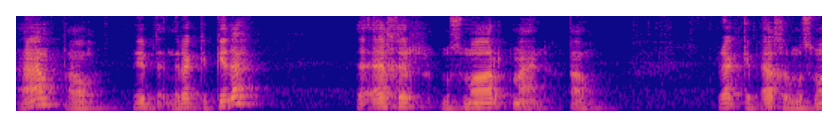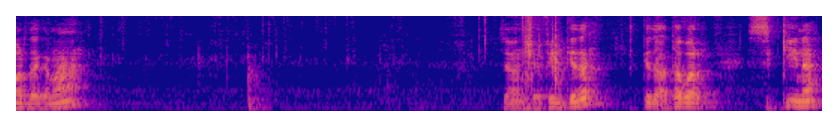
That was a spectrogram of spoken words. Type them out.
تمام؟ أهو. نبدأ نركب كده. ده آخر مسمار معانا. أهو. ركب آخر مسمار ده يا جماعة. زي ما أنتم شايفين كده كده يعتبر السكينة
